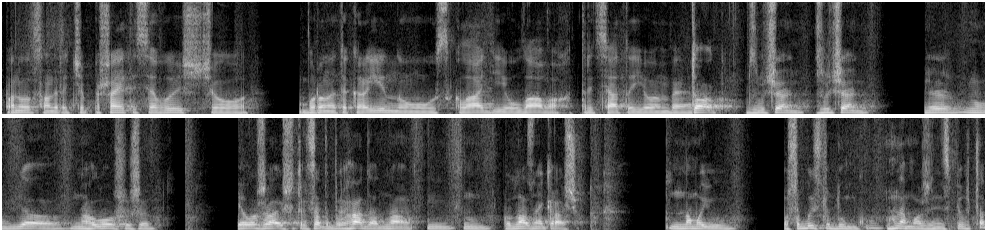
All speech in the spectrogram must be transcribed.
Пане Олександре, чи пишаєтеся ви, що бороните країну у складі, у лавах 30-ї ОМБР? Так, звичайно, звичайно. Я, ну, я наголошую, що я вважаю, що 30-та бригада одна, ну, одна з найкращих. На мою особисту думку. Вона може не, співта...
